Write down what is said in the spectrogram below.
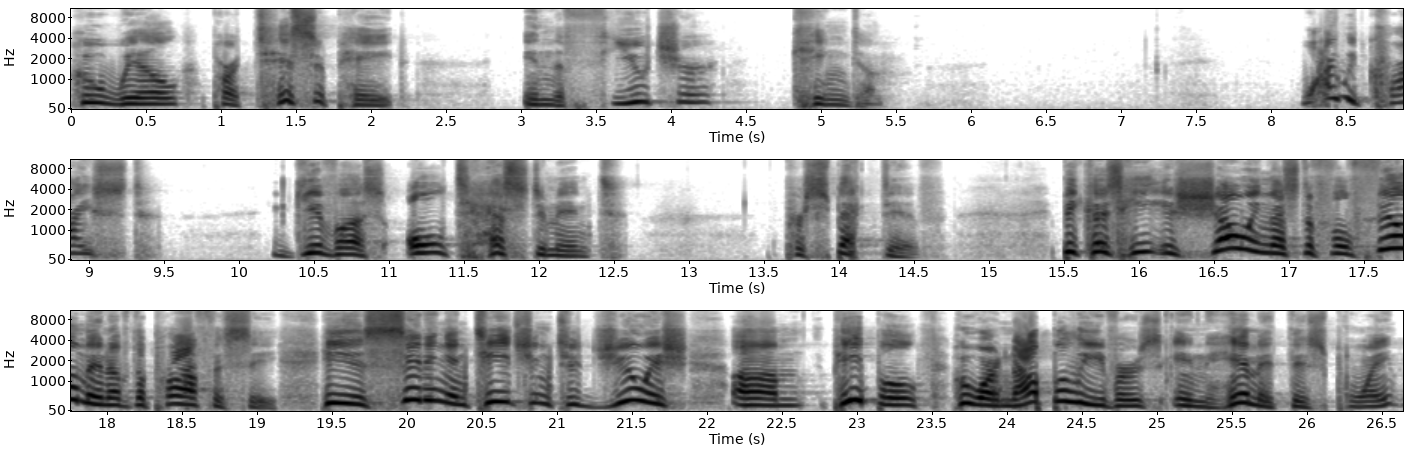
who will participate in the future kingdom. Why would Christ give us Old Testament perspective? Because he is showing us the fulfillment of the prophecy. He is sitting and teaching to Jewish um, people who are not believers in him at this point.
